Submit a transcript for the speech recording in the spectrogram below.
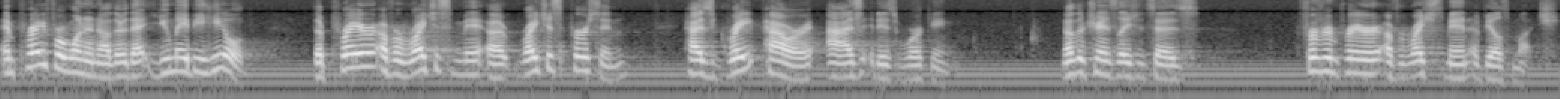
and pray for one another that you may be healed. The prayer of a righteous, righteous person has great power as it is working. Another translation says, fervent prayer of a righteous man avails much.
